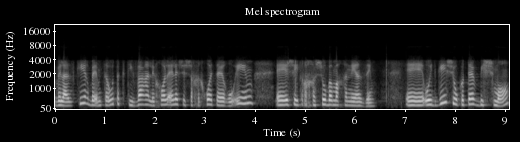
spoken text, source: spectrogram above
ולהזכיר באמצעות הכתיבה לכל אלה ששכחו את האירועים אה, שהתרחשו במחנה הזה. אה, הוא הדגיש שהוא כותב בשמו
